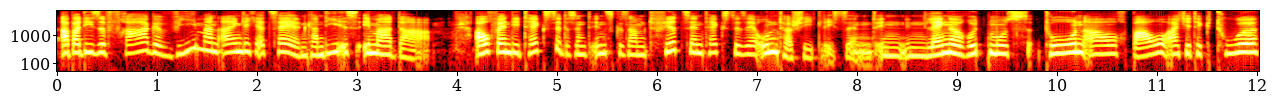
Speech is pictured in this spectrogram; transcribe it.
Aber diese Frage, wie man eigentlich erzählen kann, die ist immer da. Auch wenn die Texte, das sind insgesamt 14 Texte, sehr unterschiedlich sind. In, in, Länge, Rhythmus, Ton auch, Bau, Architektur.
